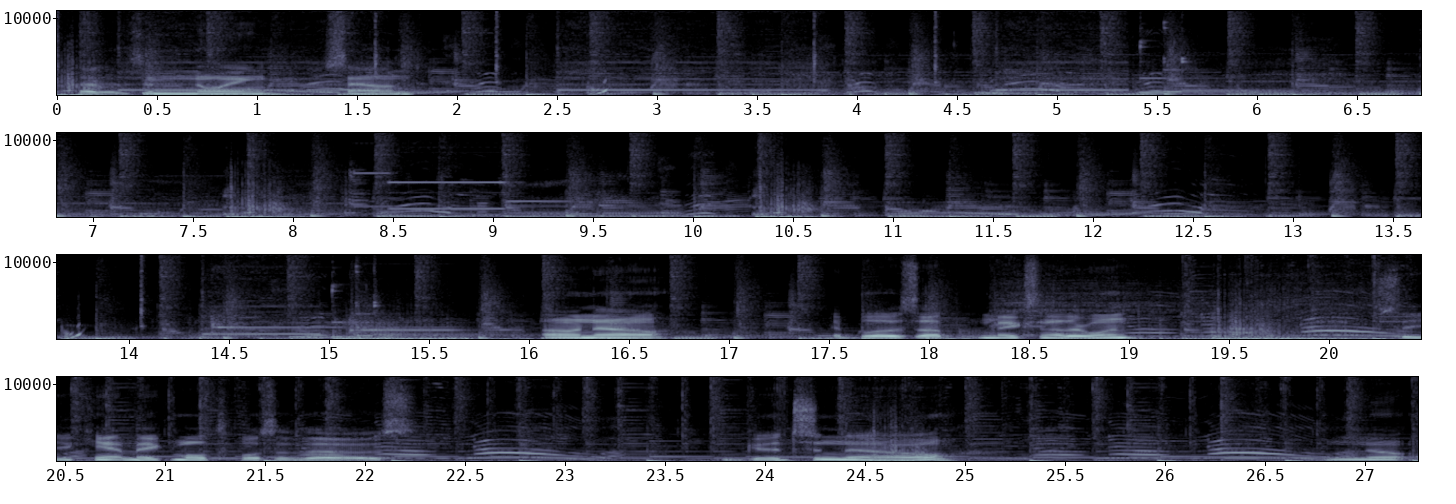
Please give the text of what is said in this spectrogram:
That is an annoying sound. Oh no. It blows up and makes another one. So you can't make multiples of those. Good to know. No. no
